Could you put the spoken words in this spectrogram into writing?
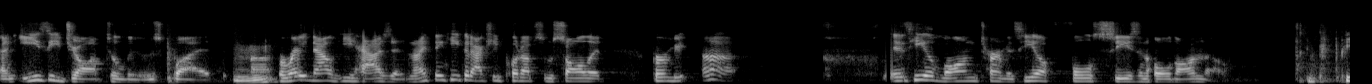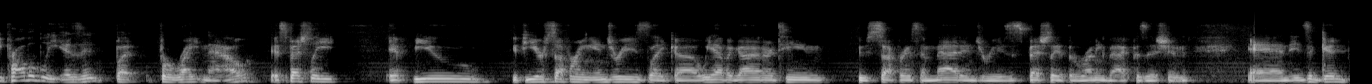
An easy job to lose, but mm-hmm. uh, for right now, he has it. And I think he could actually put up some solid for me. Uh, is he a long term? Is he a full season hold on, though? He probably isn't, but for right now, especially if you if you're suffering injuries like uh, we have a guy on our team who's suffering some mad injuries, especially at the running back position. And he's a good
